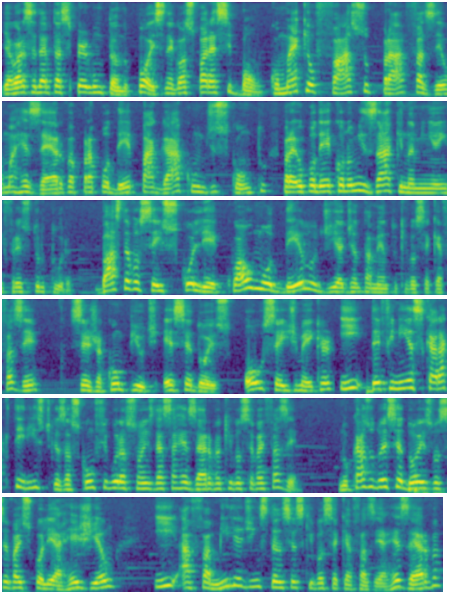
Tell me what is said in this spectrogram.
E agora você deve estar se perguntando: pô, esse negócio parece bom. Como é que eu faço para fazer uma reserva para poder pagar com desconto para eu poder economizar aqui na minha infraestrutura? Basta você escolher qual modelo de adiantamento que você quer fazer, seja Compute, EC2 ou SageMaker, e definir as características, as configurações dessa reserva que você vai fazer. No caso do EC2, você vai escolher a região e a família de instâncias que você quer fazer a reserva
